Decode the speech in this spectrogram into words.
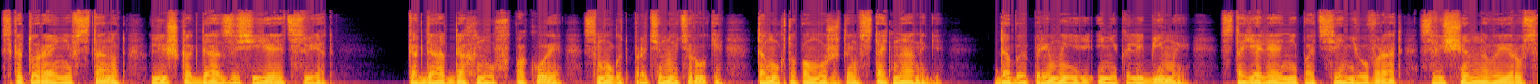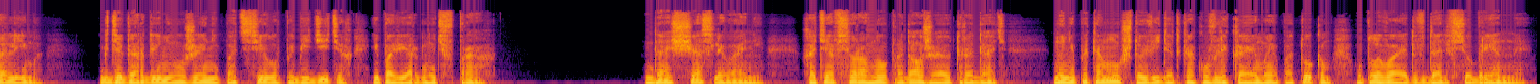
с которой они встанут лишь когда засияет свет, когда, отдохнув в покое, смогут протянуть руки тому, кто поможет им встать на ноги, дабы прямые и неколебимые стояли они под сенью врат священного Иерусалима, где гордыня уже не под силу победить их и повергнуть в прах. Да, счастливы они — хотя все равно продолжают рыдать, но не потому, что видят, как увлекаемое потоком уплывает вдаль все бренное,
